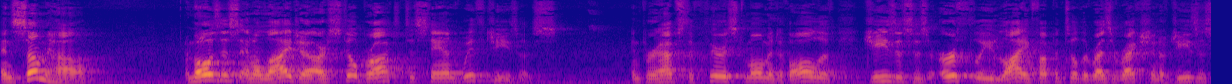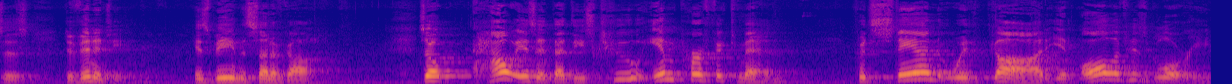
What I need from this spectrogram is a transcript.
And somehow, Moses and Elijah are still brought to stand with Jesus. And perhaps the clearest moment of all of Jesus' earthly life up until the resurrection of Jesus' divinity, his being the Son of God. So, how is it that these two imperfect men could stand with God in all of his glory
